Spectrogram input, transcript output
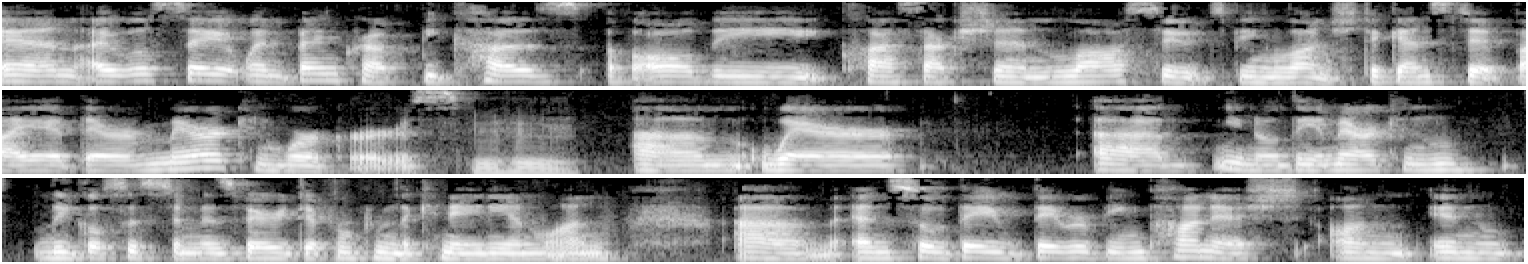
And I will say it went bankrupt because of all the class action lawsuits being launched against it by their American workers, mm-hmm. um, where uh, you know the American legal system is very different from the Canadian one, um, and so they they were being punished on in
